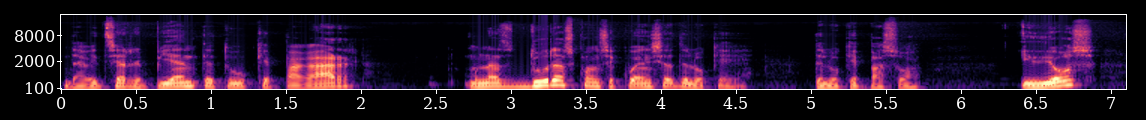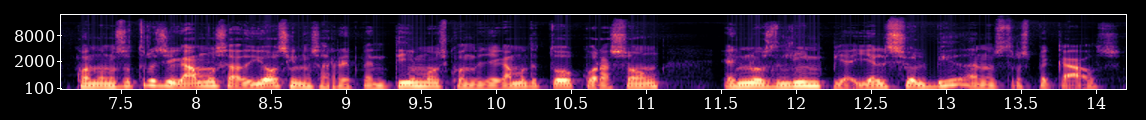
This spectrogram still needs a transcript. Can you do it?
David se arrepiente, tuvo que pagar unas duras consecuencias de lo que, de lo que pasó. Y Dios, cuando nosotros llegamos a Dios y nos arrepentimos, cuando llegamos de todo corazón, Él nos limpia y Él se olvida de nuestros pecados.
